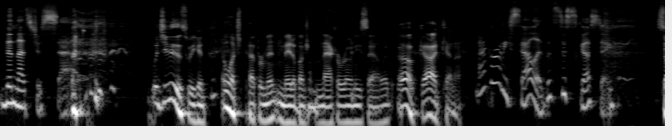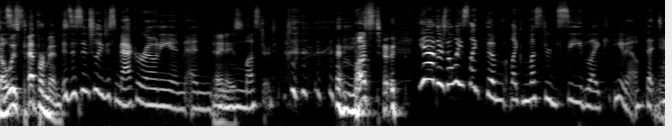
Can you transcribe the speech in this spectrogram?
then that's just sad. What'd you do this weekend? I watched Peppermint and made a bunch of macaroni salad. Oh God, Kenna. macaroni salad. That's disgusting. So is peppermint It's essentially just macaroni and and, and mustard. and mustard. Yeah, there's always like the like mustard seed, like you know that Mm-hmm.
